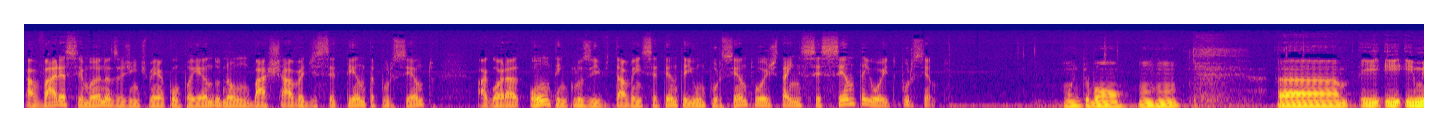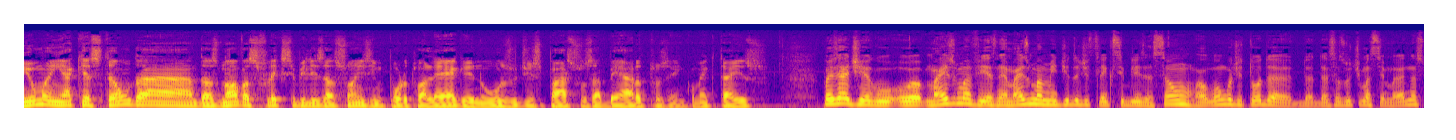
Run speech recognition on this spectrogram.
Há várias semanas a gente vem acompanhando, não baixava de 70%. Agora, ontem, inclusive, estava em 71%, hoje está em 68%. Muito bom. Uhum. Uh, e, e, e Milman, a questão da, das novas flexibilizações em Porto Alegre no uso de espaços abertos, hein? Como é que está isso? Pois é, Diego, mais uma vez, né, mais uma medida de flexibilização. Ao longo de toda dessas últimas semanas,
